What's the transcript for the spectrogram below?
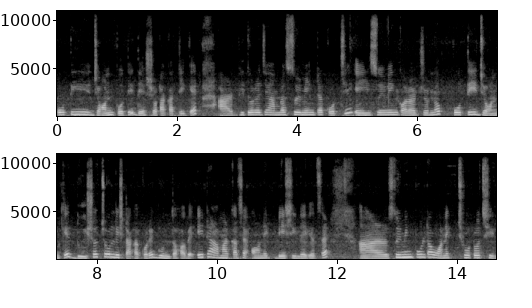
প্রতি জন প্রতি দেড়শো টাকা টিকিট আর ভিতরে যে আমরা সুইমিংটা করছি, এই সুইমিং করার জন্য প্রতি জনকে দুইশো চল্লিশ টাকা করে গুনতে হবে। এটা আমার কাছে অনেক বেশি লেগেছে। আর সুইমিং পুলটাও অনেক ছোট ছিল।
